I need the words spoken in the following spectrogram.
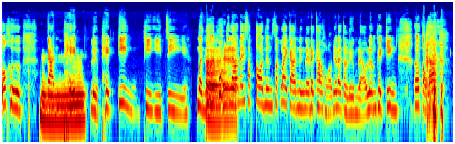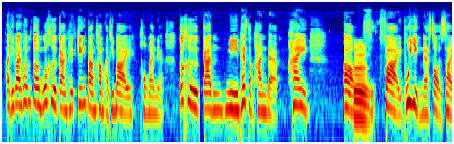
ก็คืออืมการ peg หรือ pegging P E G เหมือนเคยอ่าพูดไปแล้วในสักตอนหนึ่งสักรายการหนึ่งในรายการของเราเนี่ยแหละแต่ลืมแล้วเรื่อง pegging เออแต่ว่าอธิบายเพิ่มเติมก็คือการ pegging ตามคำอธิบายของมันเนี่ย ก็คือการมีเพศสัมพันธ์แบบให้เอ่ออมฝ่ายผู้หญิงเนี่ยสอดใส่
